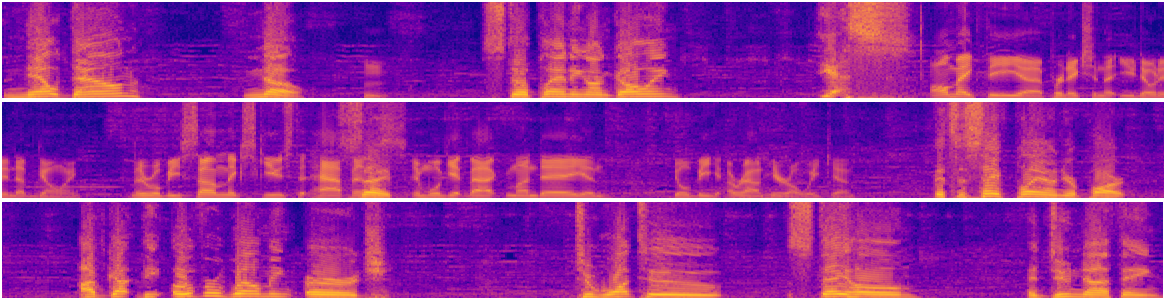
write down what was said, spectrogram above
nailed down? No. Still planning on going? Yes. I'll make the uh, prediction that you don't end up going. There will be some excuse that happens, Safe. and we'll get back Monday, and you'll be around here all weekend. It's a safe play on your part. I've got the overwhelming urge to want to stay home and do nothing,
